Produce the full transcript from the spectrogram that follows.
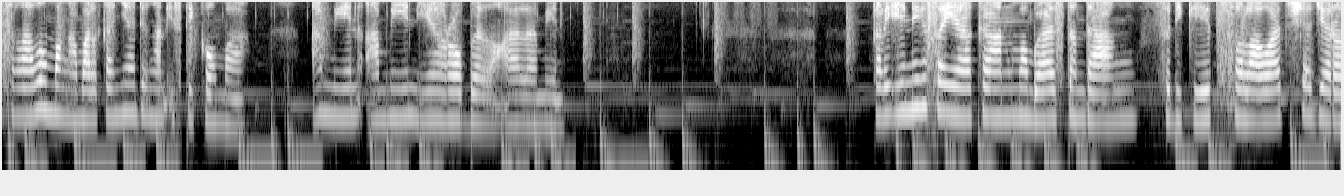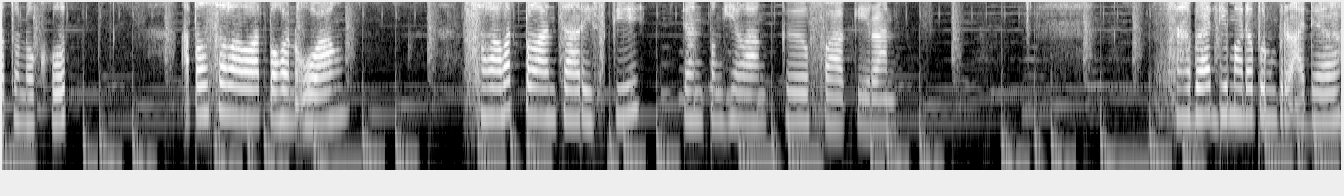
selalu mengamalkannya dengan istiqomah. Amin, amin ya robbal alamin. Kali ini saya akan membahas tentang sedikit solawat syajaratun nukut atau solawat pohon uang, solawat pelancar rizki, dan penghilang kefakiran. Sahabat di mana pun berada,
